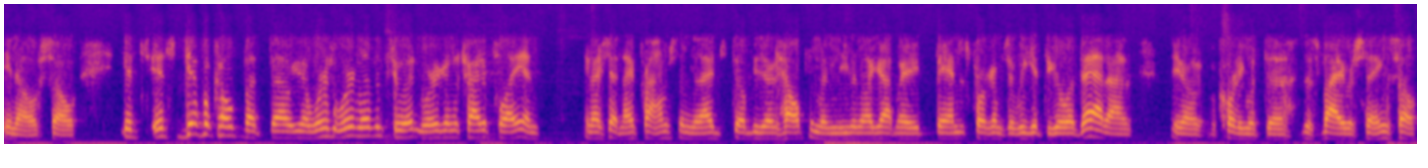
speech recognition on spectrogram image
You know, so it's it's difficult, but uh, you know, we're we're living through it, and we're going to try to play and and I said, and I promised them that I'd still be there to help them. And even though I got my bandits programs, that we get to go with that on, you know, according with the this virus thing. So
